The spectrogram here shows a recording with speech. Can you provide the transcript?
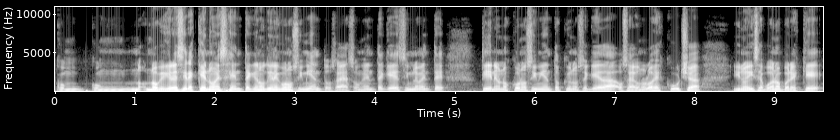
con, con no, lo que quiero decir es que no es gente que no tiene conocimiento, o sea, son gente que simplemente tiene unos conocimientos que uno se queda, o sea, uno los escucha y uno dice, bueno, pero es que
